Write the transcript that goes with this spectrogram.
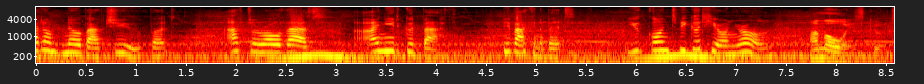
I don't know about you, but after all that, I need a good bath. Be back in a bit. You going to be good here on your own? I'm always good.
